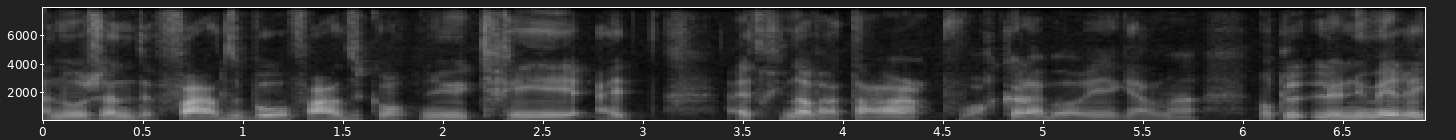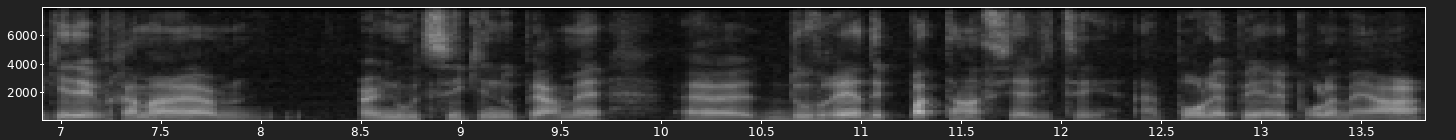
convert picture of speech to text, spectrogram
à nos jeunes de faire du beau, faire du contenu, créer, être, être innovateur, pouvoir collaborer également. Donc, le, numérique est vraiment euh, un outil qui nous permet euh, d'ouvrir des potentialités hein, pour le pire et pour le meilleur.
